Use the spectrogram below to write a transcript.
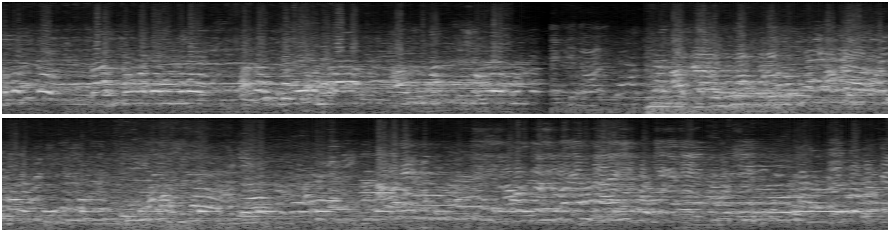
সমস্ত আপনারা উপভোগ করুন আমাদের সমস্ত শোভাযাত্রা এসে পৌঁছে গেছে। এই মুহূর্তে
